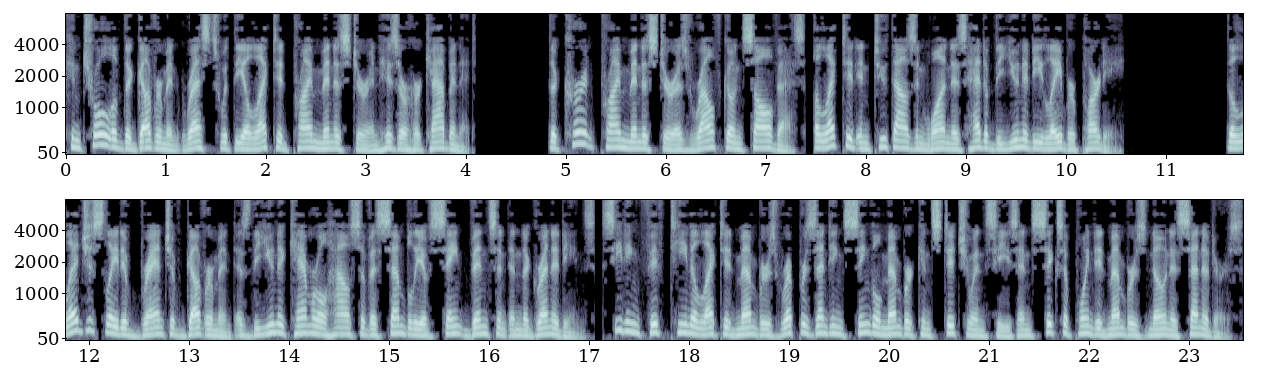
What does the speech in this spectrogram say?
Control of the government rests with the elected Prime Minister and his or her cabinet. The current Prime Minister is Ralph Gonsalves, elected in 2001 as head of the Unity Labour Party. The legislative branch of government is the unicameral House of Assembly of St. Vincent and the Grenadines, seating 15 elected members representing single-member constituencies and six appointed members known as senators.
